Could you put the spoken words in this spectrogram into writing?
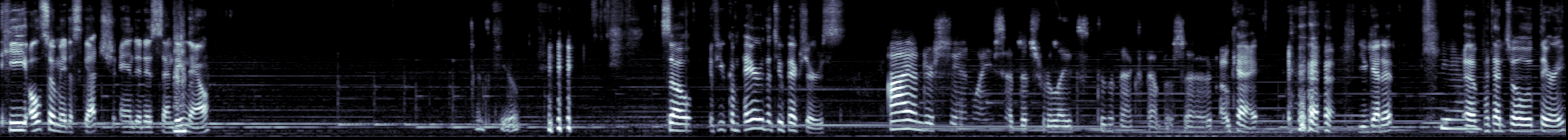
He also made a sketch and it is sending now. That's cute. So, if you compare the two pictures, I understand why you said this relates to the next episode. okay. you get it? Yeah. a potential theory.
